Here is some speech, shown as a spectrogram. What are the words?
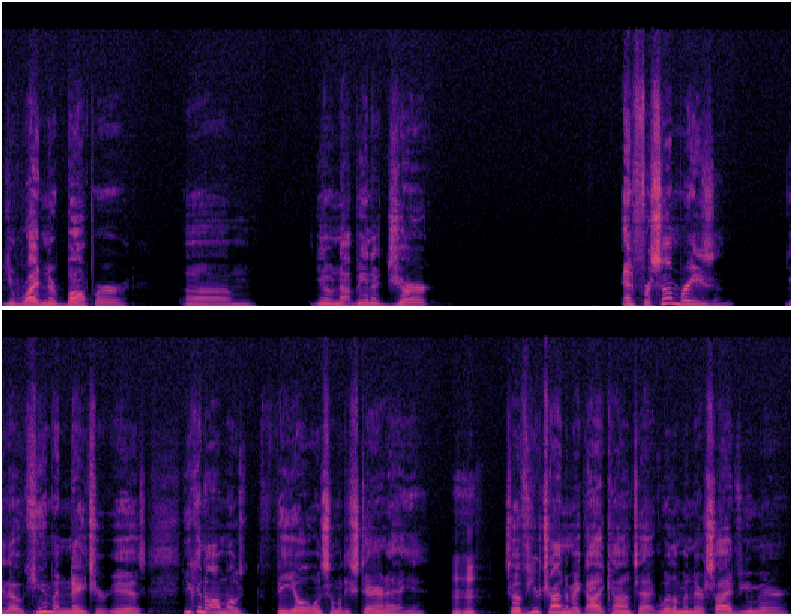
you know, riding their bumper, um, you know, not being a jerk. And for some reason, you know, human nature is you can almost feel when somebody's staring at you. Mhm. So if you're trying to make eye contact with them in their side view mirror,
